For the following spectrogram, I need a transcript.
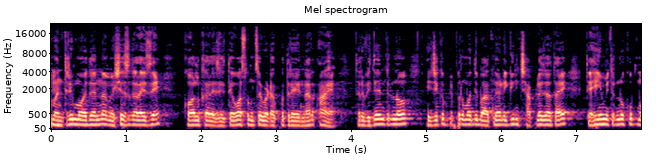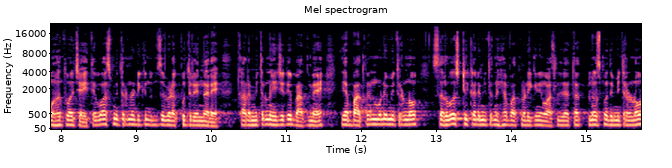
मंत्री महोदयांना मेसेज करायचे कॉल करायचे. तेव्हाच तुमचं वेळापत्र येणार आहे. तर विद्यार्थ्यांनो हे जे काही पेपरमध्ये बातम्या ठिकाणी छापल्या जात आहे त्याही मित्रांनो खूप महत्त्वाचे आहे. तेव्हाच मित्रांनो ठिकाणी तुमचं वेळापत्र येणार आहे. कारण मित्रांनो हे जे काही बातम्या आहे या बातम्यांमुळे मित्रांनो सर्वच ठिकाणी मित्रांनो ह्या बातम्या ठिकाणी वाचल्या जातात. प्लसमध्ये मित्रांनो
